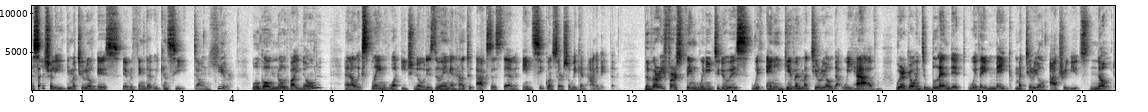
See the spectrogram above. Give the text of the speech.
Essentially, the material is everything that we can see down here. We'll go node by node and I'll explain what each node is doing and how to access them in Sequencer so we can animate them. The very first thing we need to do is with any given material that we have, we're going to blend it with a make material attributes node.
